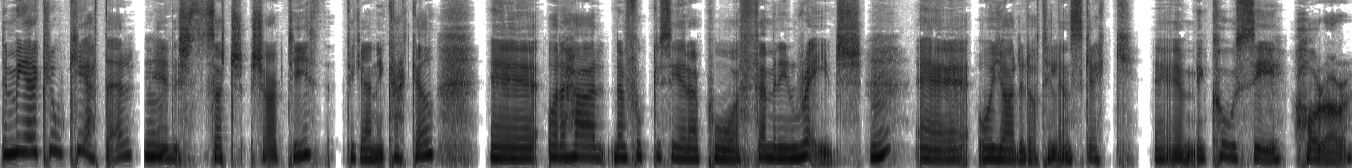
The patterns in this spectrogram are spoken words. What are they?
Det är mer klokheter Mm. i Such Sharp Teeth, tycker jag, än i Cackle. Eh, och det här, den fokuserar på feminine rage. Mm. Eh, och gör det då till en skräck, eh, en cozy horror,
